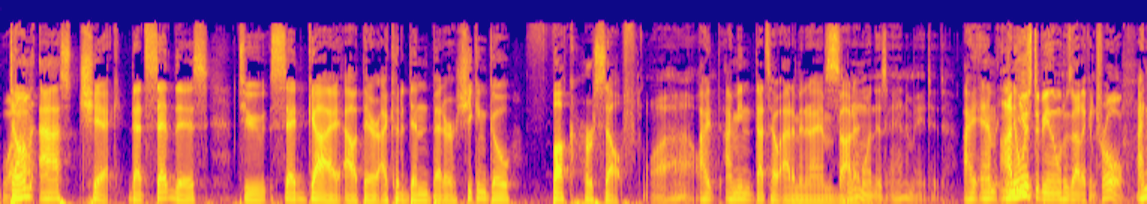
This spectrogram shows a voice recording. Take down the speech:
Wow. dumb ass chick that said this to said guy out there, I could have done better. She can go fuck herself. Wow. I I mean that's how adamant I am about it. Someone is animated. I am. You I'm know used what? to being the one who's out of control. I, am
